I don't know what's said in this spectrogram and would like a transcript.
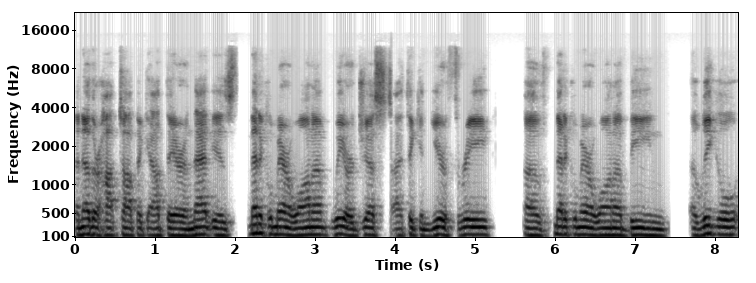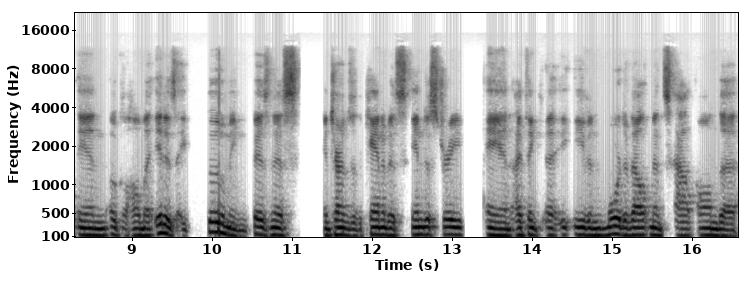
another hot topic out there, and that is medical marijuana. We are just, I think, in year three of medical marijuana being illegal in Oklahoma. It is a booming business in terms of the cannabis industry. And I think uh, even more developments out on the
